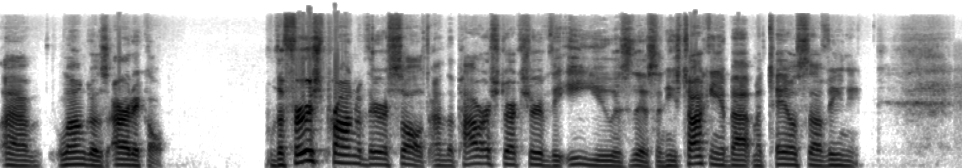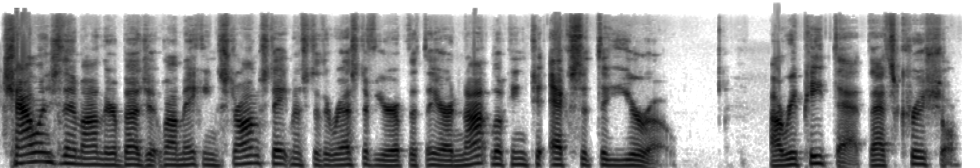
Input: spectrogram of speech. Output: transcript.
um, Luongo's article. The first prong of their assault on the power structure of the EU is this, and he's talking about Matteo Salvini. Challenge them on their budget while making strong statements to the rest of Europe that they are not looking to exit the euro. I'll repeat that. That's crucial.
